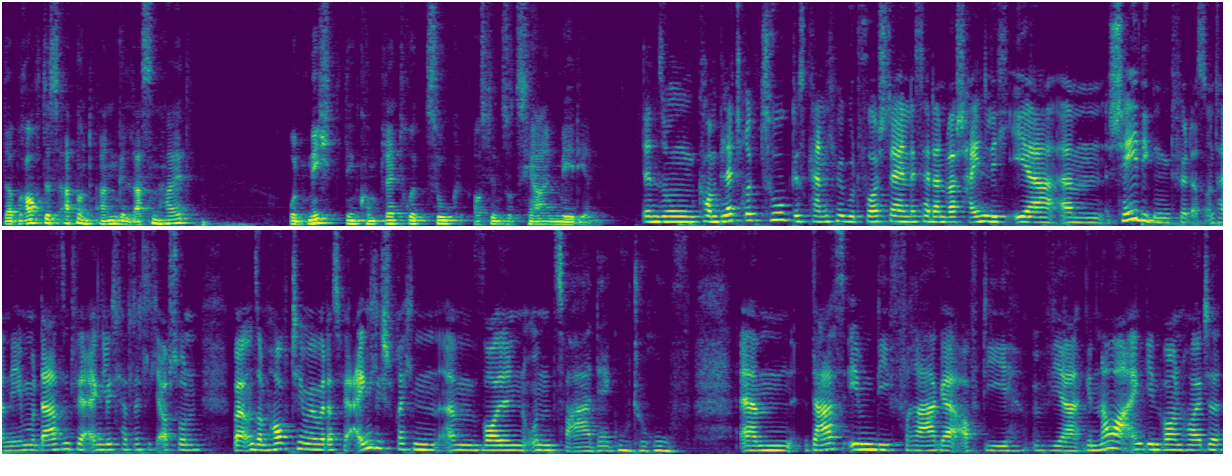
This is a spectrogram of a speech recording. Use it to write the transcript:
Da braucht es ab und an Gelassenheit und nicht den Komplettrückzug aus den sozialen Medien. Denn so ein Komplettrückzug, das kann ich mir gut vorstellen, ist ja dann wahrscheinlich eher ähm, schädigend für das Unternehmen. Und da sind wir eigentlich tatsächlich auch schon bei unserem Hauptthema, über das wir eigentlich sprechen ähm, wollen, und zwar der gute Ruf. Ähm, da ist eben die Frage, auf die wir genauer eingehen wollen heute.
